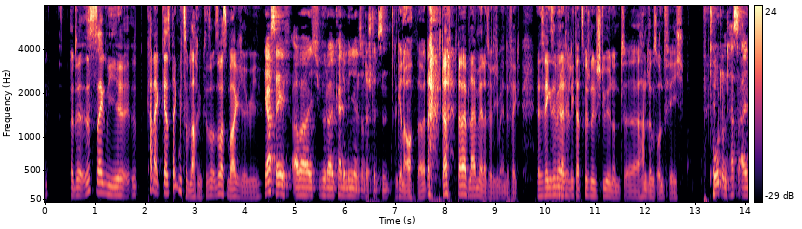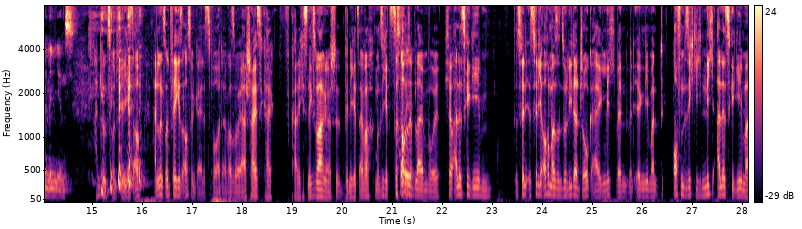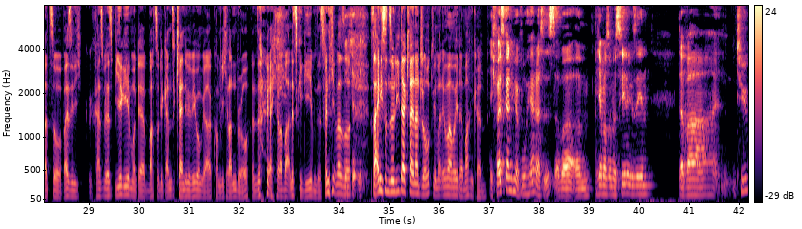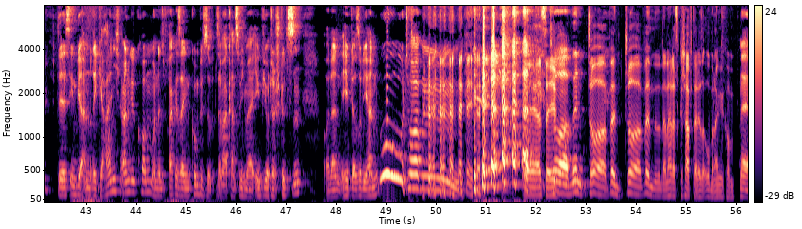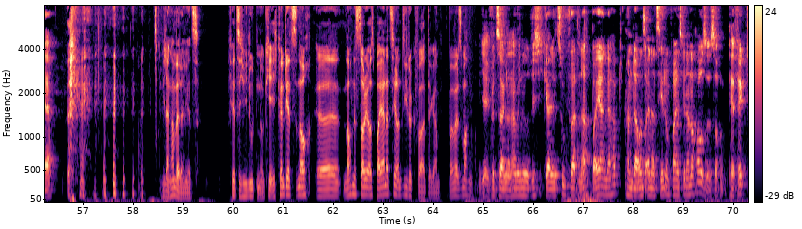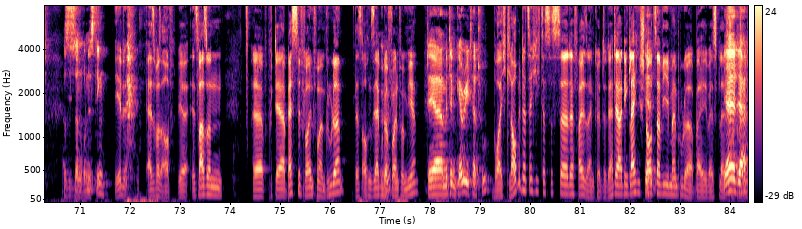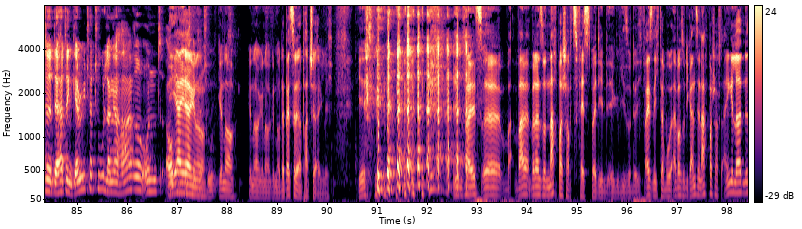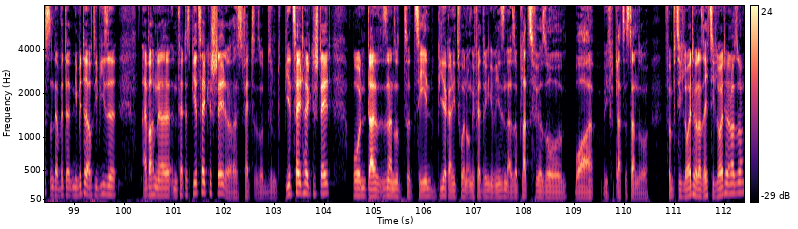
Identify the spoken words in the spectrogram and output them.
Und das ist irgendwie, kann, das bringt mich zum Lachen. So, sowas mag ich irgendwie. Ja, safe, aber ich würde halt keine Minions unterstützen. Genau, da, da, dabei bleiben wir natürlich im Endeffekt. Deswegen sind wir natürlich da zwischen den Stühlen und äh, handlungsunfähig. Tod und Hass allen Minions. Handlungsunfähig ist auch, handlungsunfähig ist auch so ein geiles Wort. Einfach so, ja, scheiße, kann, kann ich jetzt nichts machen. Bin ich jetzt einfach, muss ich jetzt zu Sorry. Hause bleiben wohl. Ich habe alles gegeben. Das finde das find ich auch immer so ein solider Joke eigentlich, wenn, wenn irgendjemand offensichtlich nicht alles gegeben hat. So, weiß ich nicht, kannst du mir das Bier geben? Und der macht so eine ganz kleine Bewegung, ja, komm nicht ran, Bro. Dann so, ja, ich habe aber alles gegeben. Das finde ich immer so, Ich- ich- ist eigentlich so ein solider kleiner Joke, den man immer mal wieder machen kann. Ich weiß gar nicht mehr, woher das ist, aber ähm, ich habe mal so eine Szene gesehen, da war ein Typ, der ist irgendwie an ein Regal nicht rangekommen und dann fragt er seinen Kumpel so, sag mal, kannst du mich mal irgendwie unterstützen? Und dann hebt er so die Hand, uh, Torben, Ja, ja, safe. Torben. Torben, Torben. Und dann hat er es geschafft, dann ist er oben angekommen. Naja, Wie lange haben wir denn jetzt? 40 Minuten. Okay, ich könnte jetzt noch, äh, noch eine Story aus Bayern erzählen und die Rückfahrt, Digga. Wollen wir das machen? ja, ich würde sagen, dann haben wir eine richtig geile Zugfahrt nach Bayern gehabt, haben da uns einen erzählt und fahren jetzt wieder nach Hause. Ist doch perfekt. Das ist so ein rundes Ding. Also pass auf. Wir, es war so ein, äh, der beste Freund von meinem Bruder. Das ist auch ein sehr guter Freund von mir. Der mit dem Gary-Tattoo? Boah, ich glaube tatsächlich, dass das äh, der Fall sein könnte. Der hat ja den gleichen Schnauzer wie mein Bruder bei, bei Splash. Ja, der hatte, der hatte ein Gary-Tattoo, lange Haare und auch ja, ein ja, genau, genau, genau, genau, genau. Der bessere Apache eigentlich. Je Jedenfalls äh, war, war dann so ein Nachbarschaftsfest bei denen irgendwie so. Ich weiß nicht, da wo einfach so die ganze Nachbarschaft eingeladen ist und da wird dann in die Mitte auf die Wiese einfach eine, ein fettes Bierzelt gestellt oder was ist fett, so, so ein Bierzelt halt gestellt und da sind dann so, so zehn Biergarnituren ungefähr drin gewesen, also Platz für so, boah, wie viel Platz ist dann so? 50 Leute oder 60 Leute oder so?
